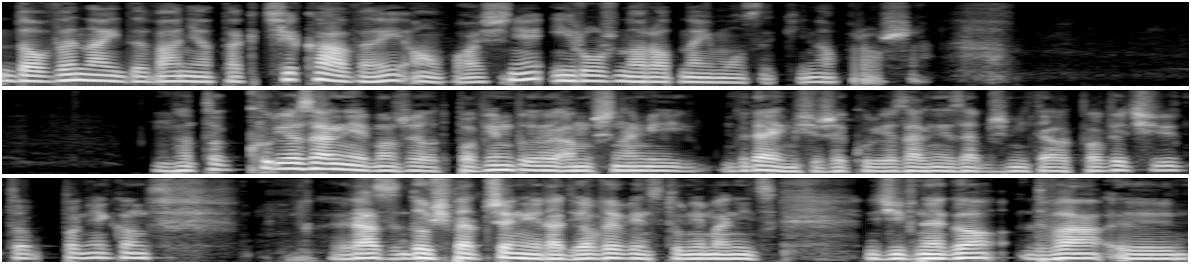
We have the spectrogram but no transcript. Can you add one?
do wynajdywania tak ciekawej, o właśnie, i różnorodnej muzyki? No proszę. No to kuriozalnie może odpowiem, a przynajmniej wydaje mi się, że kuriozalnie zabrzmi ta odpowiedź. To poniekąd raz doświadczenie radiowe, więc tu nie ma nic dziwnego. Dwa, y,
